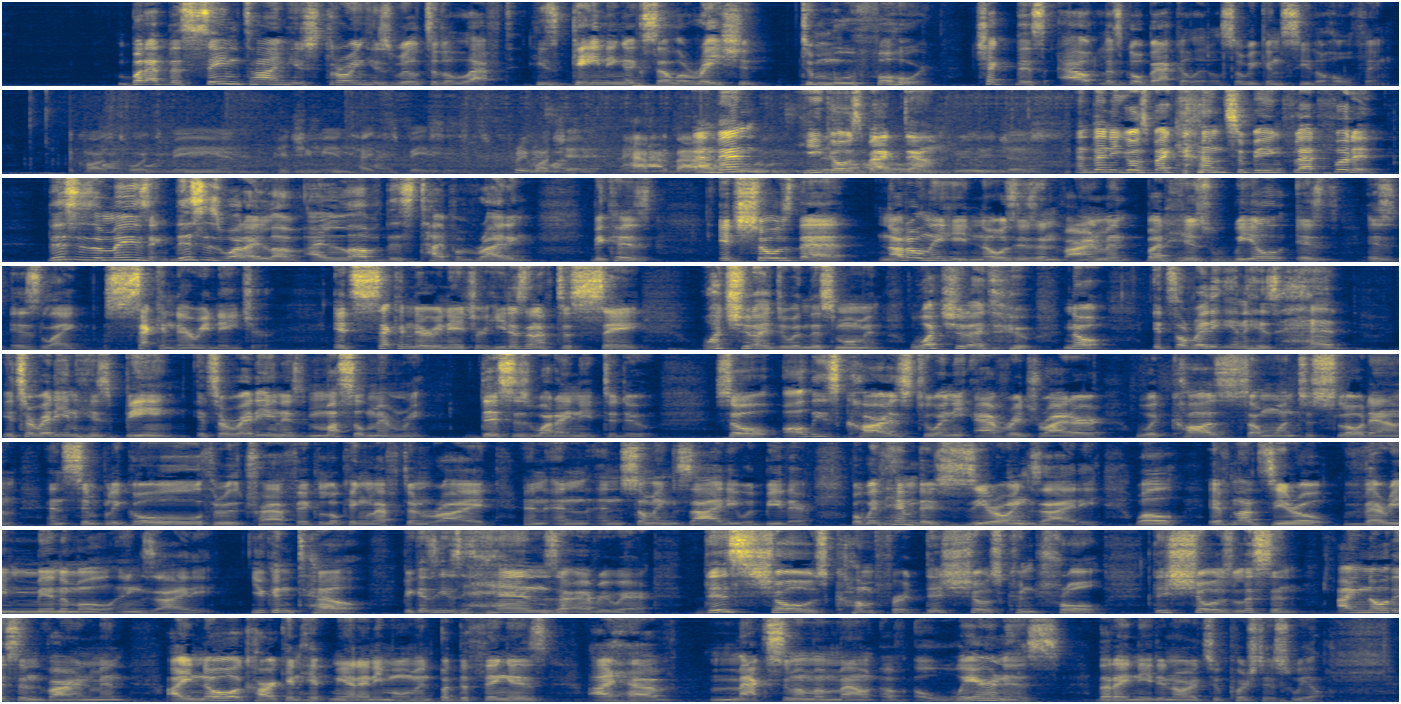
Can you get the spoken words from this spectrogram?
But at the same time, he's throwing his wheel to the left. He's gaining acceleration to move forward. Check this out. Let's go back a little so we can see the whole thing. The car's towards me and pinching me in tight spaces. It's pretty much it. Half the battle. And then he goes back down. Really just... And then he goes back down to being flat-footed. This is amazing. This is what I love. I love this type of riding because it shows that not only he knows his environment, but his wheel is is is like secondary nature it's secondary nature. He doesn't have to say, What should I do in this moment? What should I do? No, it's already in his head. It's already in his being. It's already in his muscle memory. This is what I need to do. So, all these cars to any average rider would cause someone to slow down and simply go through the traffic, looking left and right, and, and, and some anxiety would be there. But with him, there's zero anxiety. Well, if not zero, very minimal anxiety. You can tell because his hands are everywhere. This shows comfort. This shows control. This shows, listen, I know this environment. I know a car can hit me at any moment, but the thing is, I have maximum amount of awareness that I need in order to push this wheel.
